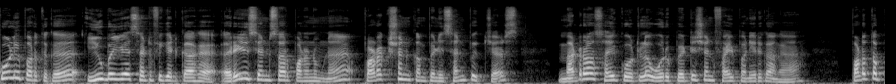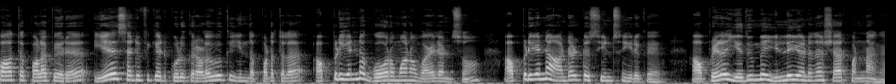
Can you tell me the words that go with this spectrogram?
கூலி படத்துக்கு யூபிஏ சர்டிஃபிகேட்காக ரீசென்சார் பண்ணணும்னு production company Sun Pictures Madras ஹைகோர்ட்டில் ஒரு பெட்டிஷன் ஃபைல் பண்ணியிருக்காங்க படத்தை பார்த்த பல பேர் ஏ சர்டிஃபிகேட் கொடுக்குற அளவுக்கு இந்த படத்தில் அப்படி என்ன கோரமான வயலன்ஸும் அப்படி என்ன அடல்ட் சீன்ஸும் இருக்குது அப்படியெல்லாம் எதுவுமே இல்லையேன்னு தான் ஷேர் பண்ணாங்க.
